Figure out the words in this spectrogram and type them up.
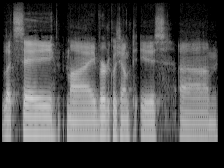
let's say my vertical jump is um,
